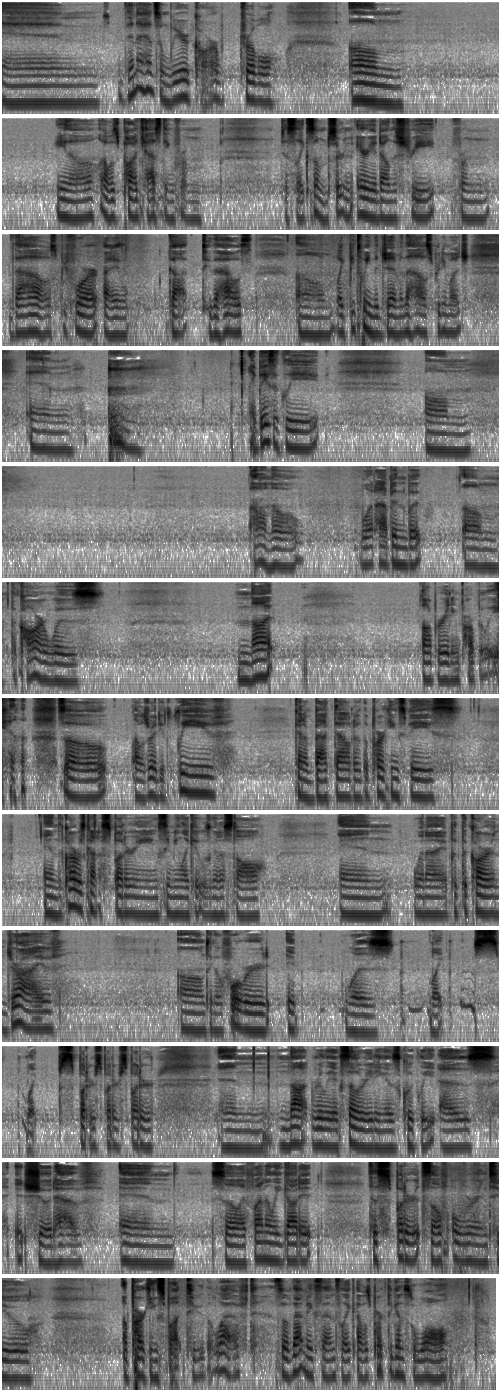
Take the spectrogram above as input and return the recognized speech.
and then I had some weird car trouble. Um, you know, I was podcasting from just like some certain area down the street from the house before I got to the house, um, like between the gym and the house, pretty much. And I basically, um, I don't know what happened, but um, the car was not operating properly. so I was ready to leave, kind of backed out of the parking space, and the car was kind of sputtering, seeming like it was going to stall. And when I put the car in drive, um, to go forward, it was like like sputter, sputter, sputter, and not really accelerating as quickly as it should have. And so I finally got it to sputter itself over into a parking spot to the left. So if that makes sense, like I was parked against a wall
